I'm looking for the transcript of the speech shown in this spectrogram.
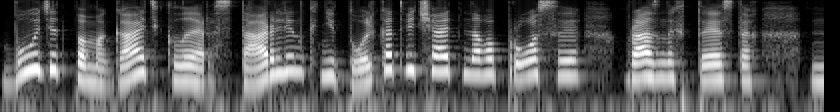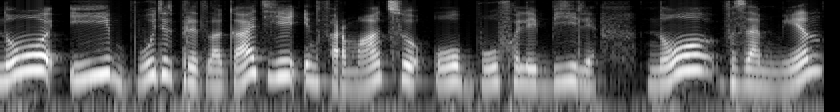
будет помогать Клэр Старлинг не только отвечать на вопросы в разных тестах, но и будет предлагать ей информацию о Буффале Билли, но взамен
